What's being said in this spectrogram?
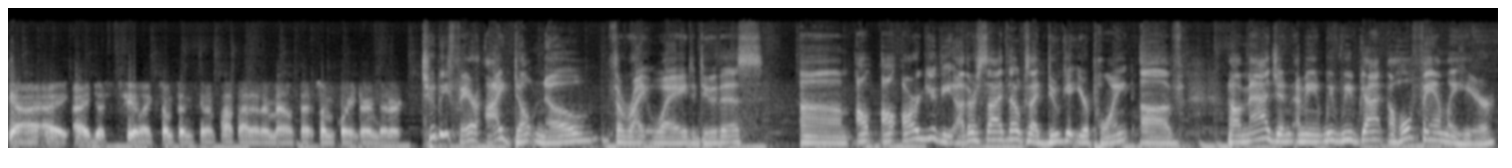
yeah, I, I just feel like something's going to pop out of their mouth at some point during dinner. To be fair, I don't know the right way to do this. Um, I'll, I'll argue the other side, though, because I do get your point of now imagine, I mean, we've, we've got a whole family here.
